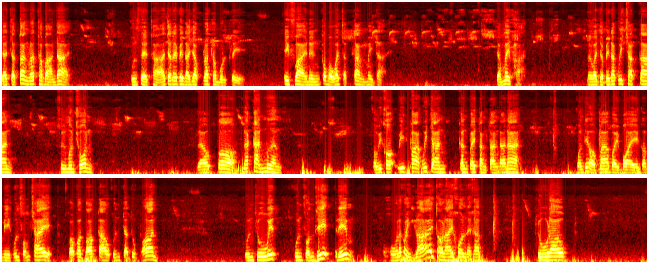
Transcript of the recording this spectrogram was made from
จะจัดตั้งรัฐบาลได้ คุณเศรษฐาจะได้เป็นนายกรัฐมนตรี อีกฝ่ายหนึ่งก็บอกว่าจัดตั้งไม่ได้ จะไม่ผ่าน ไม่ว่าจะเป็นนักวิชาการสื่อมวลชน แล้วก็นักการเมือง ก็วิเคราะห์วิพากษ์วิจารณ์กันไปต่าง ๆ นานา คนที่ออกมาบ่อยๆ ก็มีคุณสมชัย กกตเก่าคุณจตุพร คุณชูวิทย์ คุณสนธิริม โอ้โห แล้วก็อีกหลายต่อหลายคนเลยครับ ดูเรา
